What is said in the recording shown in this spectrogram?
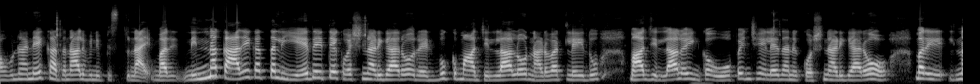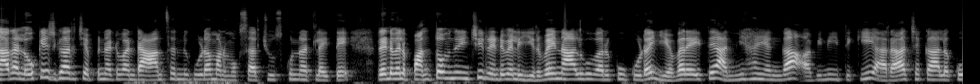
అవుననే కథనాలు వినిపిస్తున్నాయి. మరి నిన్న కార్యకర్తలు ఏదైతే క్వశ్చన్ అడిగారో రెడ్ బుక్ మా జిల్లాలో నడవట్లేదు మా జిల్లాలో ఇంకా ఓపెన్ చేయలేదని క్వశ్చన్ అడిగారో మరి నారా లోకేష్ గారు చెప్పినటువంటి ఆన్సర్ని కూడా మనం ఒకసారి చూసుకున్నట్లయితే రెండు వేల పంతొమ్మిది నుంచి రెండు వేల ఇరవై నాలుగు వరకు కూడా ఎవరైతే అన్యాయంగా అవినీతికి అరాచకాలకు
